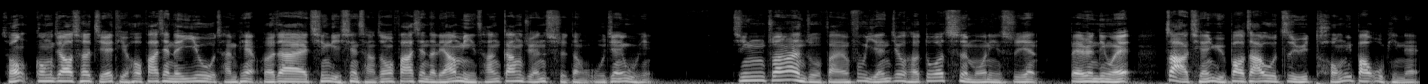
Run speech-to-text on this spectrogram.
从公交车解体后发现的衣物残片和在清理现场中发现的两米长钢卷尺等五件物品，经专案组反复研究和多次模拟试验，被认定为炸前与爆炸物置于同一包物品内，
